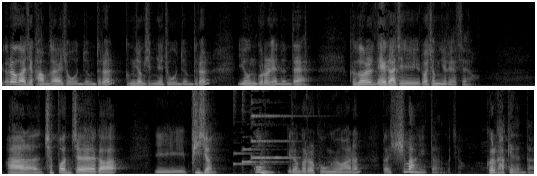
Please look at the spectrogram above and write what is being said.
여러 가지 감사의 좋은 점들을, 긍정 심리의 좋은 점들을 연구를 했는데 그걸 네 가지로 정리를 했어요. 하나는 첫 번째가 이 비전, 꿈 이런 거를 공유하는 희망이 있다는 거죠. 그걸 갖게 된다.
